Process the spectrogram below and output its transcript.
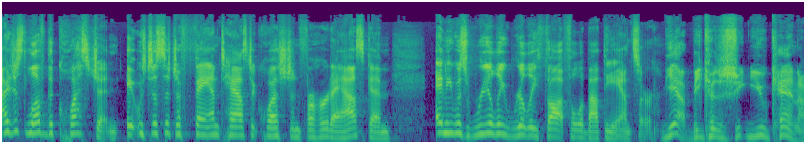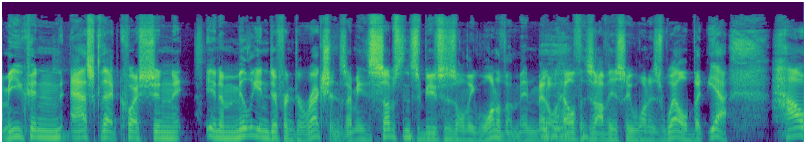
I just loved the question. It was just such a fantastic question for her to ask him. And he was really, really thoughtful about the answer. Yeah, because you can. I mean, you can ask that question in a million different directions. I mean, substance abuse is only one of them, and mental Mhm. health is obviously one as well. But yeah, how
